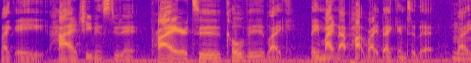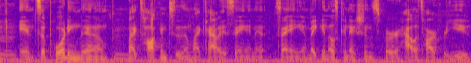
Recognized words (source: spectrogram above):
like a high achieving student prior to COVID, like they might not pop right back into that. Like and supporting them, like talking to them, like Callie's saying it, saying and making those connections for how it's hard for you,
